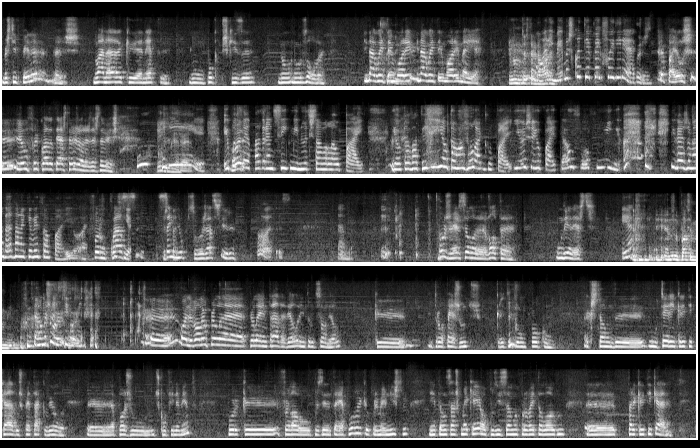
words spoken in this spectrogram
Mas tive pena, mas não há nada que a net e um pouco de pesquisa não, não resolva. E não aguentei uma hora, e- e não aguentei uma hora e meia. Não Uma hora e meia, mas quanto tempo é que foi direto? Epá, eles, eh, ele foi quase até às 3 horas desta vez. É. Eu passei lá durante 5 minutos, estava lá o pai. E ele estava a, ter, ele estava a falar com o pai. E eu achei o pai tão fofinho. E o gajo a mandar dar na cabeça ao pai. E eu, olha, Foram quase senhor. 100 mil pessoas a assistir. foda-se. Tá. Vamos ver se ele volta um dia destes. É? No próximo domingo. Não, mas foi. Eh, olha, valeu pela, pela entrada dele, a introdução dele, que entrou a pé juntos, criticou um pouco a questão de o terem criticado o espetáculo dele eh, após o desconfinamento, porque foi lá o Presidente da República, o Primeiro-Ministro, e então sabes como é que é? A oposição aproveita logo eh, para criticar.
